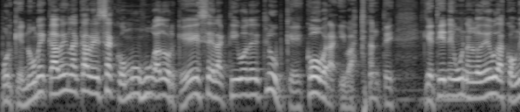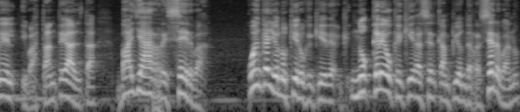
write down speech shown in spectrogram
porque no me cabe en la cabeza como un jugador que es el activo del club, que cobra y bastante, que tiene una deuda con él y bastante alta, vaya a reserva. Cuenca yo no quiero que quiera, no creo que quiera ser campeón de reserva, ¿no?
